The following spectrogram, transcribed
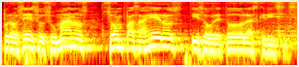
procesos humanos son pasajeros y sobre todo las crisis.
